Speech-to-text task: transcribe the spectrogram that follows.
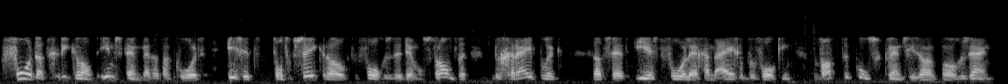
voordat Griekenland instemt met het akkoord, is het tot op zekere hoogte volgens de demonstranten begrijpelijk dat ze het eerst voorleggen aan de eigen bevolking. Wat de consequenties dan ook mogen zijn.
